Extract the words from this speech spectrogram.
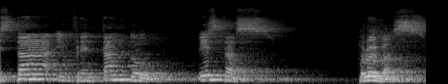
está enfrentando estas pruebas,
